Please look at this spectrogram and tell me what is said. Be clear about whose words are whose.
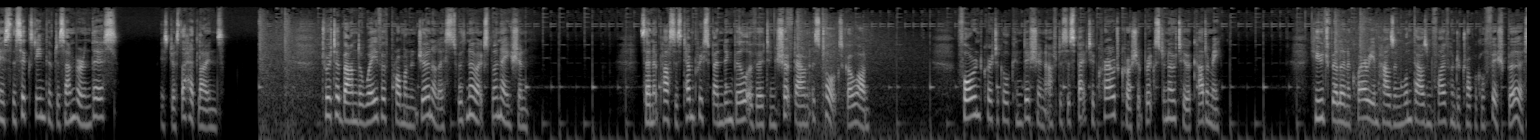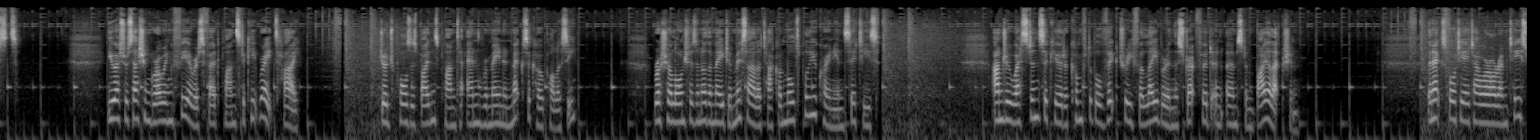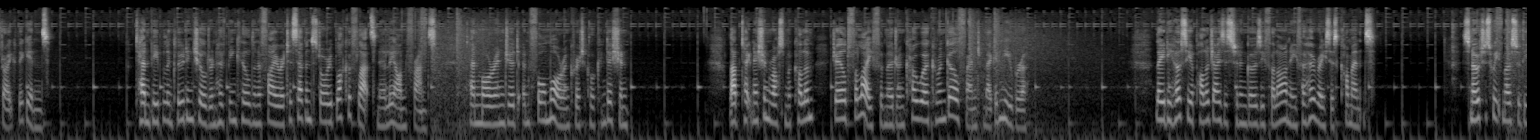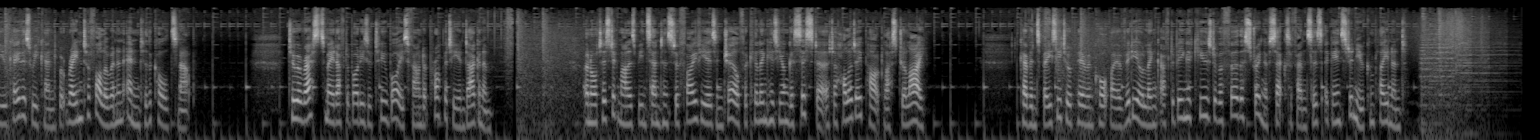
Speaker 1: It's the 16th of December, and this is just the headlines. Twitter banned a wave of prominent journalists with no explanation. Senate passes temporary spending bill averting shutdown as talks go on. Four in critical condition after suspected crowd crush at Brixton O2 Academy. Huge Berlin aquarium housing 1,500 tropical fish bursts. US recession growing fear as Fed plans to keep rates high. Judge pauses Biden's plan to end Remain in Mexico policy. Russia launches another major missile attack on multiple Ukrainian cities. Andrew Western secured a comfortable victory for Labour in the Stretford and Urmston by election. The next 48 hour RMT strike begins. Ten people, including children, have been killed in a fire at a seven story block of flats near Lyon, France. Ten more injured and four more in critical condition. Lab technician Ross McCullum jailed for life for murdering co worker and girlfriend Megan Newborough. Lady Hussey apologises to Ngozi Fulani for her racist comments. Snow to sweep most of the UK this weekend, but rain to follow and an end to the cold snap. Two arrests made after bodies of two boys found at property in Dagenham. An autistic man has been sentenced to five years in jail for killing his younger sister at a holiday park last July. Kevin Spacey to appear in court via video link after being accused of a further string of sex offences against a new complainant.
